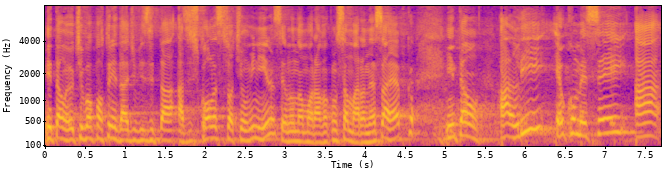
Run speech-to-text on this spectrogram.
Então eu tive a oportunidade de visitar as escolas que só tinham meninas, eu não namorava com Samara nessa época. Então, ali eu comecei a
